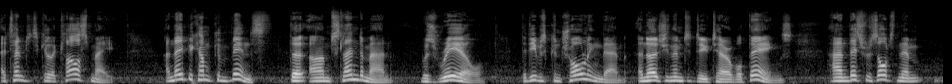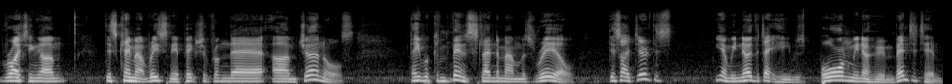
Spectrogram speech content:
attempted to kill a classmate, and they become convinced that um, Slenderman was real, that he was controlling them and urging them to do terrible things. And this resulted in them writing, um, this came out recently, a picture from their um, journals. They were convinced Slenderman was real. This idea of this, you know, we know the date he was born, we know who invented him.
